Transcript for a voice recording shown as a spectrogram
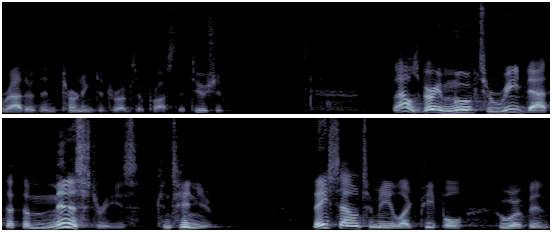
rather than turning to drugs or prostitution. But I was very moved to read that, that the ministries continue. They sound to me like people who have been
